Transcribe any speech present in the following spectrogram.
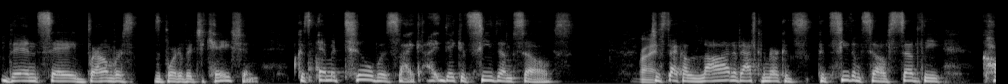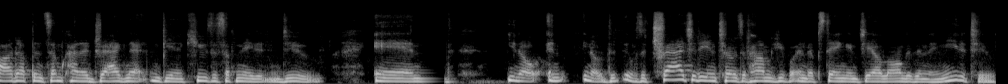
than say Brown versus the Board of Education. Because Emmett Till was like, I, they could see themselves. Right. Just like a lot of African Americans could see themselves suddenly caught up in some kind of dragnet and being accused of something they didn't do. And you know, and you know, it was a tragedy in terms of how many people end up staying in jail longer than they needed to,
